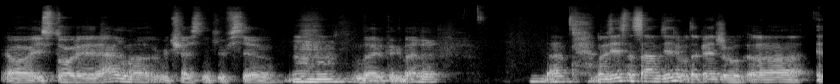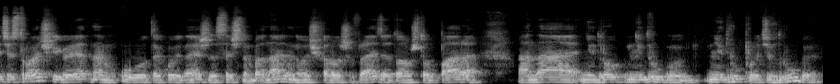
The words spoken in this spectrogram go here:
э, история реально, участники все, угу. да, и так далее. Да. Но здесь на самом деле, вот опять же, э, эти строчки говорят нам о такой, знаешь, достаточно банальной, но очень хорошей фразе о том, что пара, она не друг, не друг, не друг против друга,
